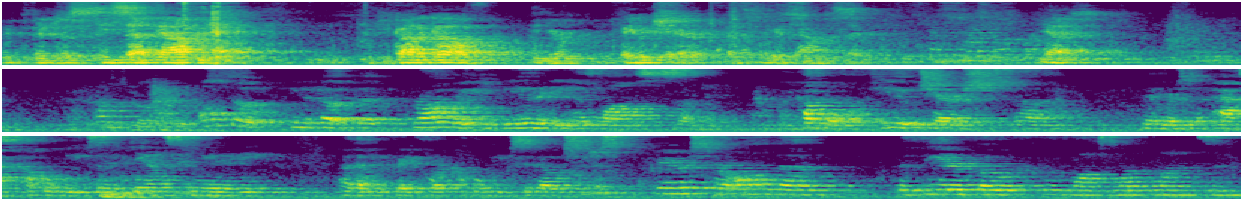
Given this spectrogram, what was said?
it just, he sat down and, if you gotta go in your favorite chair, that's what it sounds like. Yes. Um, Also, you know, the, the Broadway community has lost some a couple, a few cherished uh, members in the past couple weeks in the dance community uh, that we prayed for a couple weeks ago. So just prayers for all the, the theater folk who have lost loved ones and.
